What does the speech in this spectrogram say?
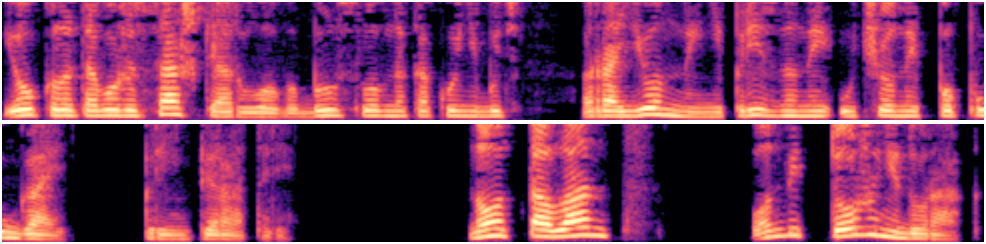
и около того же Сашки Орлова был словно какой-нибудь районный непризнанный ученый-попугай при императоре. Но талант он ведь тоже не дурак.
